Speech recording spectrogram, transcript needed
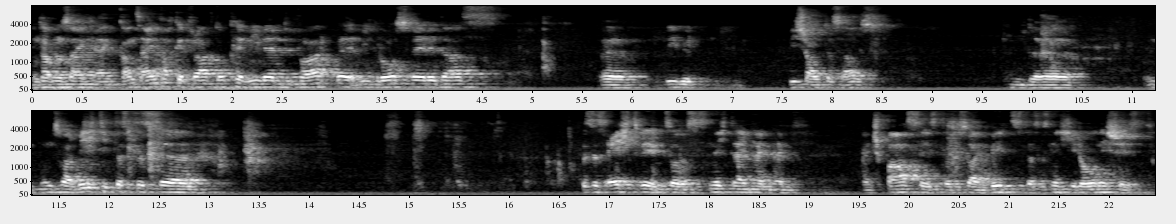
Und haben uns eigentlich ganz einfach gefragt, okay, wie wäre die Farbe, wie groß wäre das, äh, wie, wie schaut das aus? Und, äh, uns war wichtig, dass das, äh, dass es echt wirkt, so, dass es nicht ein, ein, ein, ein Spaß ist oder so ein Witz, dass es nicht ironisch ist.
